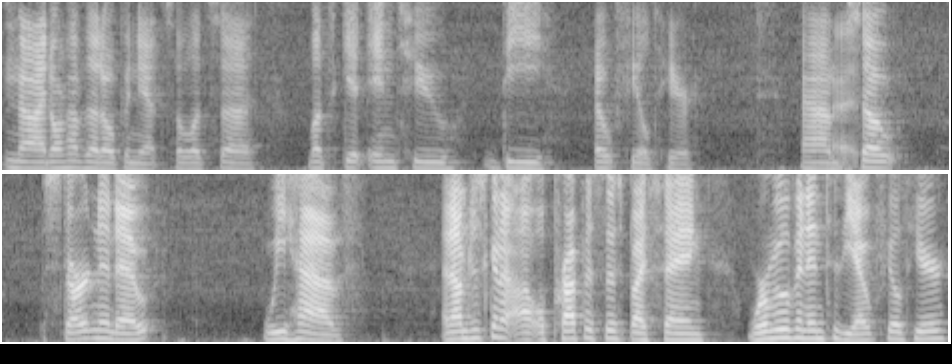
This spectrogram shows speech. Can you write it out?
No, I don't have that open yet. So let's uh let's get into the outfield here. Um, Alright. So starting it out, we have, and I'm just gonna I'll preface this by saying we're moving into the outfield here.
